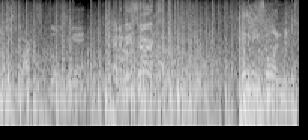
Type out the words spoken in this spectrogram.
Sparks closing in. Enemies hurt. Enemies on me.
